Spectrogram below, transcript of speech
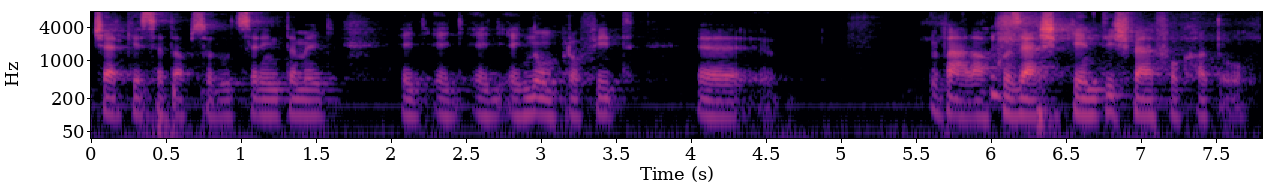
cserkészet abszolút szerintem egy, egy, egy, egy, egy non-profit vállalkozásként is felfogható.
